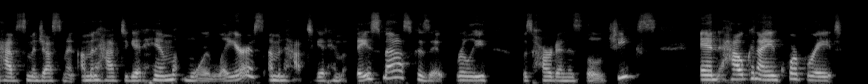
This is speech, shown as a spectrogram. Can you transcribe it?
to have some adjustment. I'm to have to get him more layers. I'm to have to get him a face mask because it really was hard on his little cheeks. And how can I incorporate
